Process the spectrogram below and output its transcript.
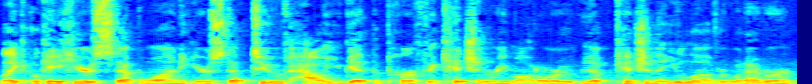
like okay here's step one here's step two of how you get the perfect kitchen remodel or a kitchen that you love or whatever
